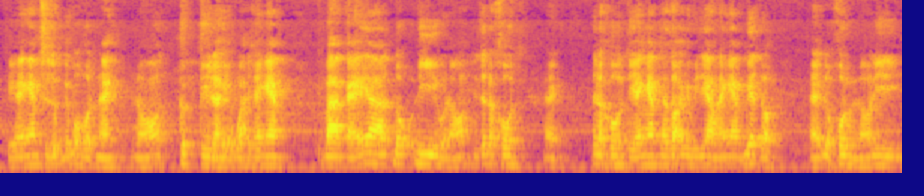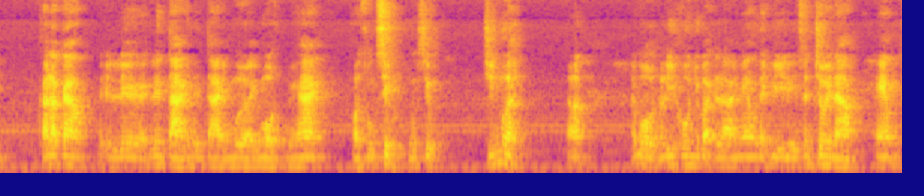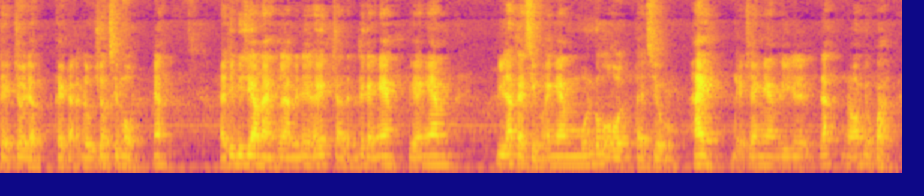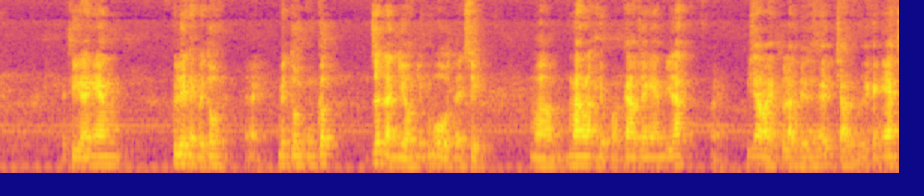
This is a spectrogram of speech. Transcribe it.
thì anh em sử dụng cái bộ hột này nó cực kỳ là hiệu quả cho anh em. Và cái à, độ đi của nó thì rất là khôn. Đấy, rất là khôn thì anh em theo dõi cái video này anh em biết rồi. Đấy, độ khôn của nó đi khá là cao. Lên, lên tài lên tài 11 12 còn xuống xỉu xuống xỉu 90 đó cái bộ hột nó đi khôn như vậy là anh em có thể đi đến sân chơi nào em có thể chơi được kể cả đấu trường C1 nhé Đấy, thì video này tôi làm đến đây là hết. Chào tạm biệt tất cả anh em. Vì anh em đi lắc tài xỉu anh em muốn có bộ hột tài xỉu hay để cho anh em đi lắc nó hiệu quả thì anh em cứ liên hệ với tôi. Đấy, bên tôi cung cấp rất là nhiều những cái bộ hột tài xỉu mà mang lại hiệu quả cao cho anh em đi lắc. Đấy, video này tôi làm đến đây hết. Chào tạm biệt tất cả anh em.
